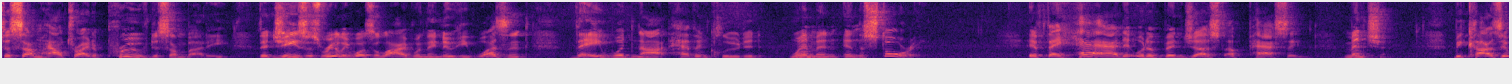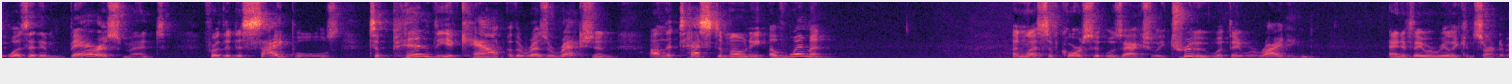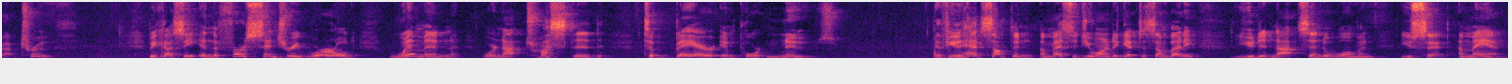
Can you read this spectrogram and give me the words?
to somehow try to prove to somebody that Jesus really was alive when they knew he wasn't, they would not have included women in the story. If they had, it would have been just a passing mention because it was an embarrassment for the disciples to pin the account of the resurrection on the testimony of women. Unless, of course, it was actually true what they were writing, and if they were really concerned about truth. Because, see, in the first century world, women were not trusted to bear important news. If you had something, a message you wanted to get to somebody, you did not send a woman, you sent a man.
